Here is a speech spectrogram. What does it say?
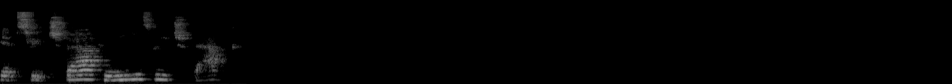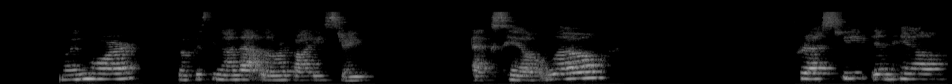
hips reach back, knees reach back. One more, focusing on that lower body strength. Exhale low. Press feet, inhale.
